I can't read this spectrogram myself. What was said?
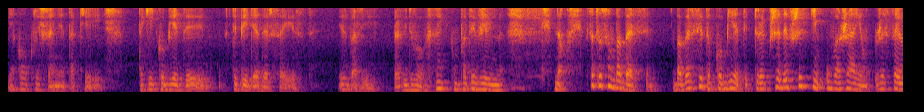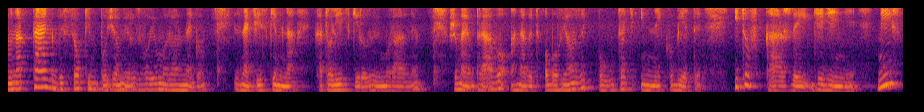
jako określenie takiej, takiej kobiety w typie dziadersa jest, jest bardziej prawidłowe, kompatybilne. No, kto to są babersy? Babersy to kobiety, które przede wszystkim uważają, że stoją na tak wysokim poziomie rozwoju moralnego, z naciskiem na katolicki rozwój moralny, że mają prawo, a nawet obowiązek pouczać innej kobiety. I to w każdej dziedzinie, nie jest,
